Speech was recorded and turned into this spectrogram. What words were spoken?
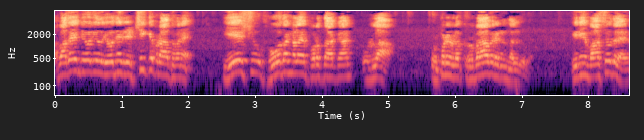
അപ്പൊ അദ്ദേഹം ചോദിക്കുന്നത് ചോദ്യം രക്ഷിക്കപ്പെടാത്തവന് യേശു ഭൂതങ്ങളെ പുറത്താക്കാൻ ഉള്ള ഉൾപ്പെടെയുള്ള കൃപാവരങ്ങൾ നൽകുമോ ഇനി വാസ്തവത്തിൽ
